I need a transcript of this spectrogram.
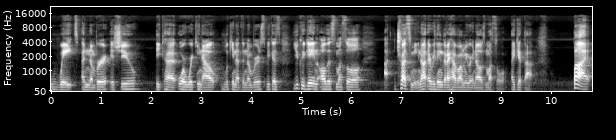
weight a number issue because or working out looking at the numbers because you could gain all this muscle. Trust me not everything that i have on me right now is muscle. I get that. But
